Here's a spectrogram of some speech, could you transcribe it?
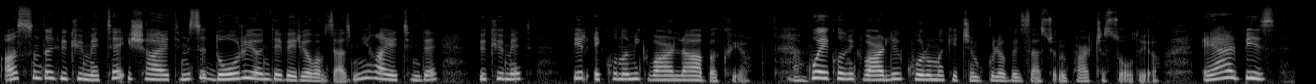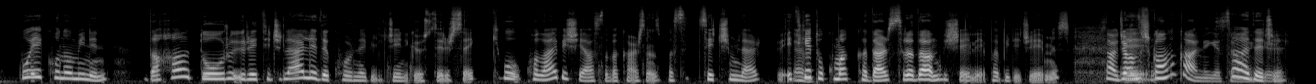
aslında hükümete işaretimizi doğru yönde veriyor olmamız lazım. Nihayetinde hükümet bir ekonomik varlığa bakıyor. Evet. Bu ekonomik varlığı korumak için globalizasyonun parçası oluyor. Eğer biz bu ekonominin daha doğru üreticilerle de korunabileceğini gösterirsek ki bu kolay bir şey aslında bakarsanız basit seçimler etiket evet. okumak kadar sıradan bir şeyle yapabileceğimiz. Sadece ee, alışkanlık haline getirmek Sadece. Gerek.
